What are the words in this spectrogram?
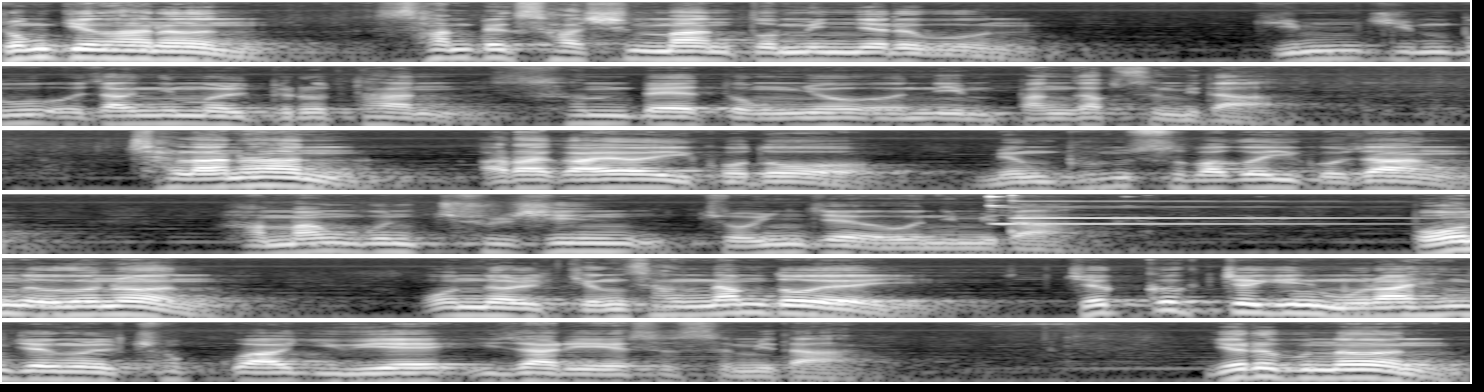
존경하는 340만 도민 여러분, 김진부 의장님을 비롯한 선배 동료 의원님 반갑습니다. 찬란한 아라가의 고도, 명품 수박의 고장, 함안군 출신 조인재 의원입니다. 본 의원은 오늘 경상남도의 적극적인 문화 행정을 촉구하기 위해 이 자리에 섰습니다. 여러분은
